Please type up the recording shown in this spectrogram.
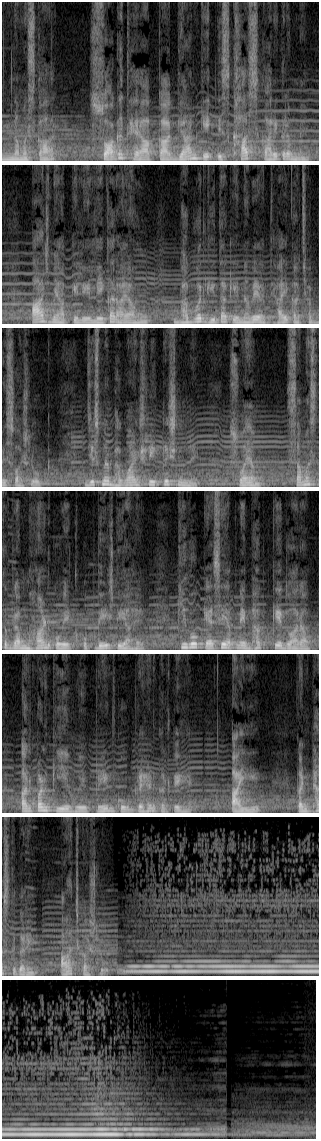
नमस्कार। स्वागत है आपका ज्ञान के इस खास कार्यक्रम में। आज मैं आपके लिए लेकर आया हूँ भगवत गीता के नवे अध्याय का छब्बीसवा श्लोक, जिसमें भगवान श्री कृष्ण ने स्वयं समस्त ब्रह्मांड को एक उपदेश दिया है कि वो कैसे अपने भक्त के द्वारा अर्पण किए हुए प्रेम को ग्रहण करते हैं। आइए, कंठस्थ करें आज का श्लोक।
